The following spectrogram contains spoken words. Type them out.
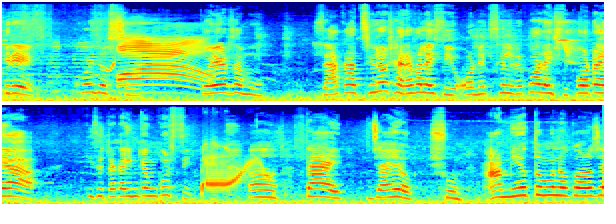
কিরে কই যাচ্ছ? কই আর যামু? যা কাজ ছিল সেরে ফেলাইছি। অনেক ছেলেরে পড়াইছি পটাইয়া কিছু টাকা ইনকাম করছি। ও, তাই? যাই হোক শুন আমিও তো মনে করো যে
